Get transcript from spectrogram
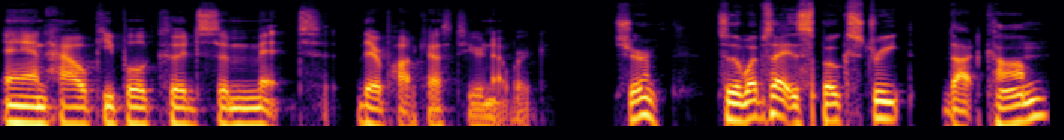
and how people could submit their podcast to your network. Sure. So the website is spokestreet.com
